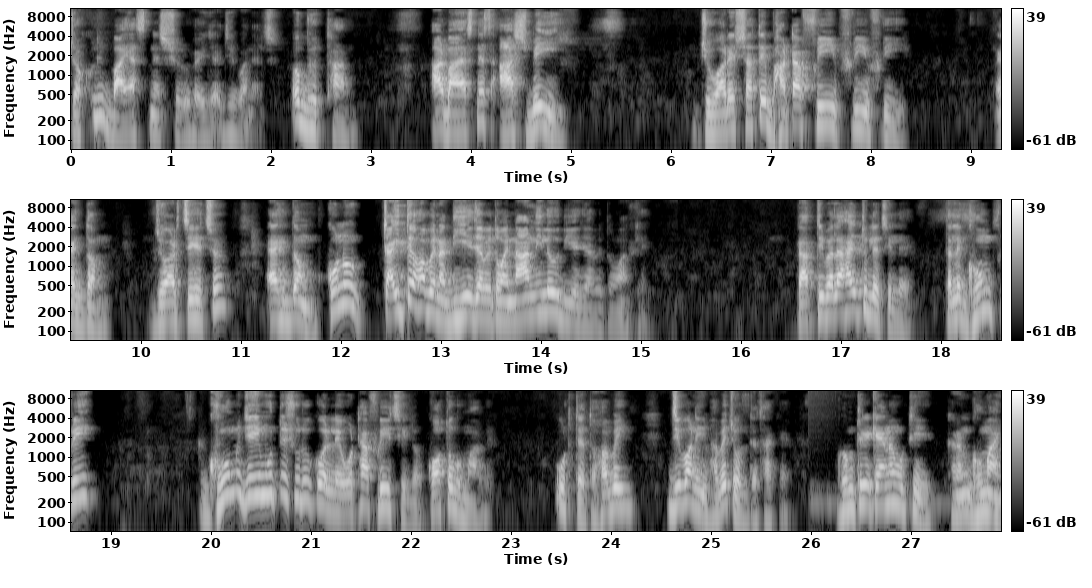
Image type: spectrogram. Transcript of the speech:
যখনই বায়াসনেস শুরু হয়ে যায় জীবনের, অভ্যুত্থান। আর বায়াসনেস আসবেই। জোয়ারের সাথে ভাটা ফ্রি ফ্রি ফ্রি একদম, জোয়ার চেয়েছো একদম। কোনো চাইতে হবে না, দিয়ে যাবে তোমায়, না নিলেও দিয়ে যাবে তোমাকে। রাত্রিবেলা হাই তুলেছিলে, তাহলে ঘুম ফ্রি ঘুম যেই মুহূর্তে শুরু করলে ওঠা ফ্রি ছিল, কত ঘুমাবে? উঠতে তো হবেই, জীবন এইভাবে চলতে থাকে। ঘুম থেকে কেন উঠি? কারণ ঘুমাই।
